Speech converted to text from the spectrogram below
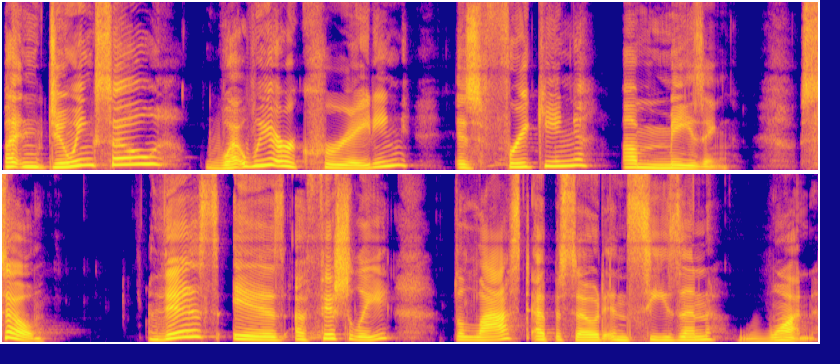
but in doing so, what we are creating is freaking amazing. So, this is officially the last episode in season one.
